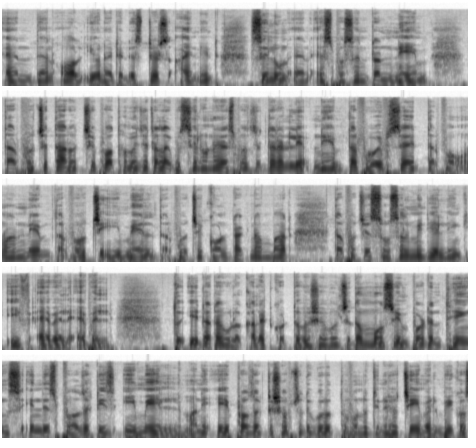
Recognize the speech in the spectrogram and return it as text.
and then all United States I need salon and spa centre name তারপর হচ্ছে, তার হচ্ছে প্রথমে যেটা লাগবে সেলুনের স্পা সেন্টারের নেম তারপর ওয়েবসাইট তারপর ওনার নেম তারপর হচ্ছে ইমেল তারপর হচ্ছে কন্ট্যাক্ট নাম্বার তারপর হচ্ছে social media link if available তো এই ডাটাগুলো কালেক্ট করতে হবে। সে বলছে the most important things in this project is email মানে এই প্রজেক্টের সবচেয়ে গুরুত্বপূর্ণ জিনিস হচ্ছে email because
